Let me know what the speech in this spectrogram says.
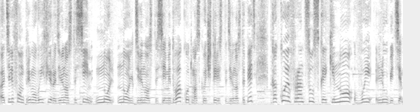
Э, Телефон прямого эфира 97 00 97,2, код Москвы 495. Какое французское кино вы любите?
